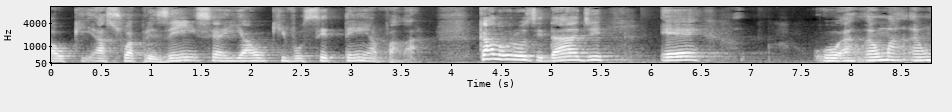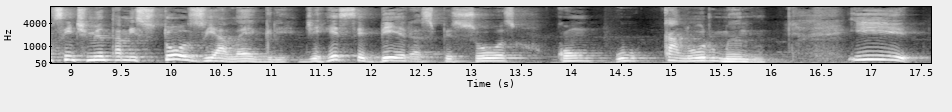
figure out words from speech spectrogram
ao que a sua presença e ao que você tem a falar. Calorosidade é, é, uma, é um sentimento amistoso e alegre de receber as pessoas com o calor humano. E,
